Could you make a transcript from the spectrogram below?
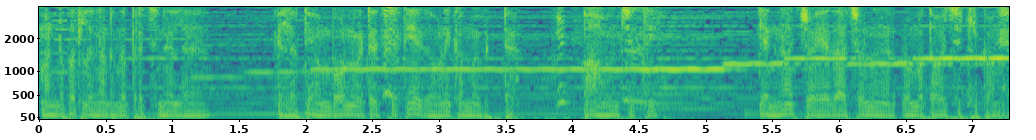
மண்டபத்தில் நடந்த பிரச்சனையில எல்லாத்தையும் அம்பவன் விட்டு சித்தியை கவனிக்காம விட்டேன். பாவம் சித்தி. என்னாச்சோ ஏதாச்சோன்னு ரொம்ப துவைச்சிட்டு இருப்பாங்க.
